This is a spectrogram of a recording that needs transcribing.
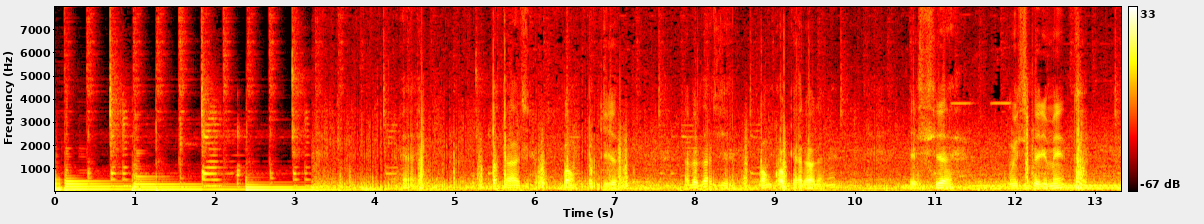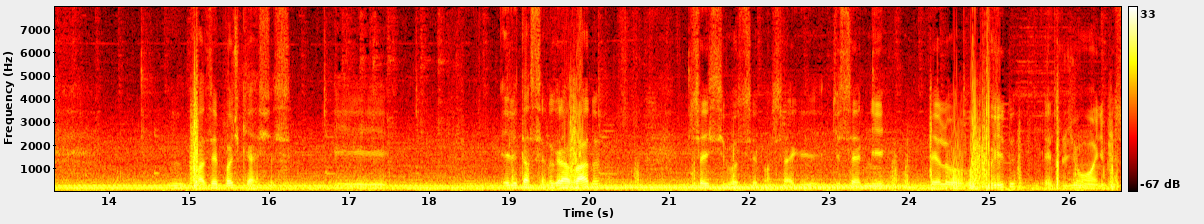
É, boa tarde, bom, dia. Na verdade, bom qualquer hora, né? Esse é um experimento em fazer podcasts. E ele está sendo gravado. Não sei se você consegue discernir pelo ruído dentro de um ônibus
